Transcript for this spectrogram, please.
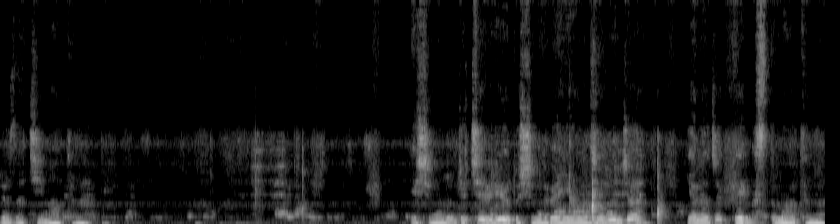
Biraz açayım altını. Eşim olunca çeviriyordu. Şimdi ben yalnız olunca yanacak diye kıstım altını.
